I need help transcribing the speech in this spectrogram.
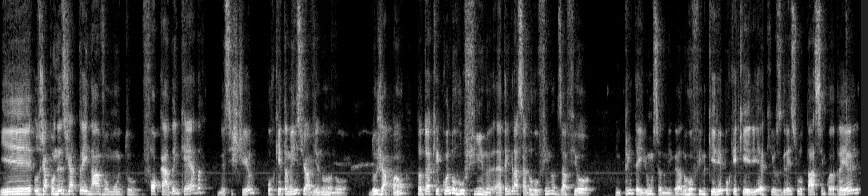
E os japoneses já treinavam muito focado em queda, nesse estilo, porque também isso já havia no, no do Japão. Tanto é que quando o Rufino, é até engraçado, o Rufino desafiou em 31, se eu não me engano, o Rufino queria porque queria que os Grace lutassem contra ele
